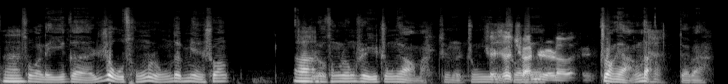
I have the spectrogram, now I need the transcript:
嗯做了一个肉苁蓉的面霜。啊肉苁蓉是一中药嘛，这个中医这是全知道了。壮阳的，对吧？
